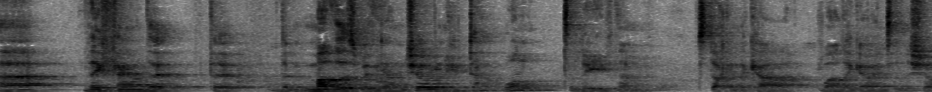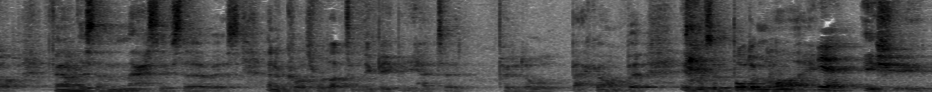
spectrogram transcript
uh, they found that the, the mothers with young children who don't want to leave them stuck in the car while they go into the shop found this a massive service. And of course, reluctantly, BP had to put it all back on. But it was a bottom line yeah. issue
